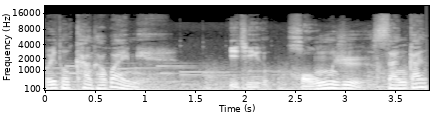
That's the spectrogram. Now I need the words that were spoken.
回头看看外面，已经红日三竿。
